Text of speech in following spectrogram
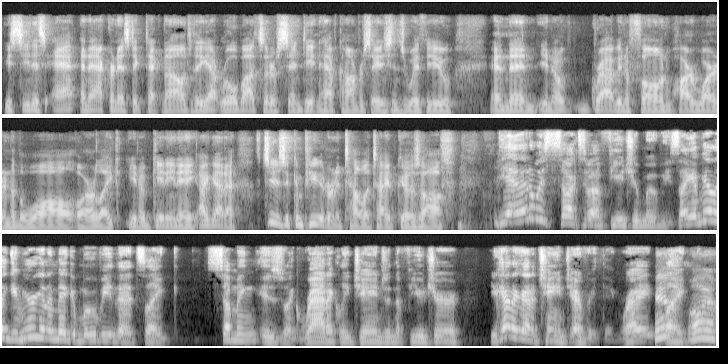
you see this a- anachronistic technology. They got robots that are sentient and have conversations with you, and then you know grabbing a phone hardwired into the wall, or like you know getting a I gotta use a computer and a teletype goes off. Yeah, that always sucks about future movies. Like, I feel like if you're gonna make a movie that's like something is like radically changed in the future, you kind of got to change everything, right? Like, oh yeah.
